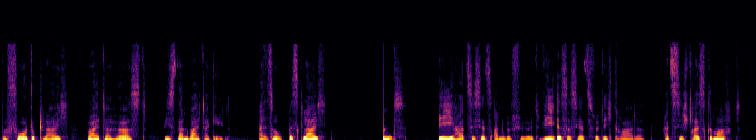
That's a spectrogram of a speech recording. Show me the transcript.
bevor du gleich weiterhörst, wie es dann weitergeht. Also bis gleich. Und wie hat es sich jetzt angefühlt? Wie ist es jetzt für dich gerade? Hat es dir Stress gemacht?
